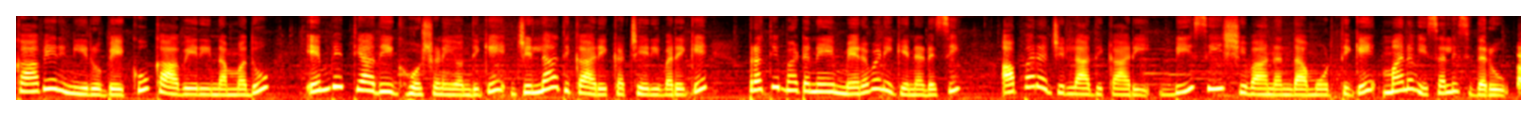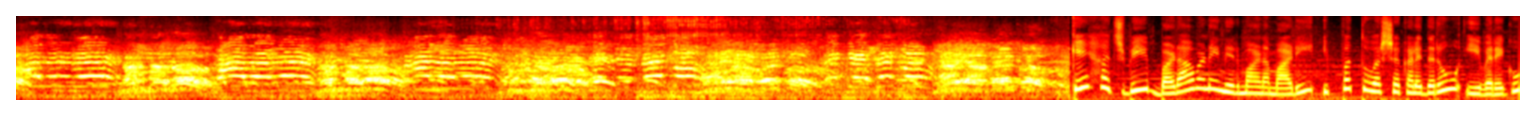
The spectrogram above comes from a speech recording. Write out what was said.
ಕಾವೇರಿ ನೀರು ಬೇಕು ಕಾವೇರಿ ನಮ್ಮದು ಎಂಬಿತ್ಯಾದಿ ಘೋಷಣೆಯೊಂದಿಗೆ ಜಿಲ್ಲಾಧಿಕಾರಿ ಕಚೇರಿವರೆಗೆ ಪ್ರತಿಭಟನೆ ಮೆರವಣಿಗೆ ನಡೆಸಿ ಅಪರ ಜಿಲ್ಲಾಧಿಕಾರಿ ಬಿಸಿ ಶಿವಾನಂದ ಮೂರ್ತಿಗೆ ಮನವಿ ಸಲ್ಲಿಸಿದರು. ಕೆಎಚ್ಬಿ ಬಡಾವಣೆ ನಿರ್ಮಾಣ ಮಾಡಿ ಇಪ್ಪತ್ತು ವರ್ಷ ಕಳೆದರೂ ಈವರೆಗೂ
